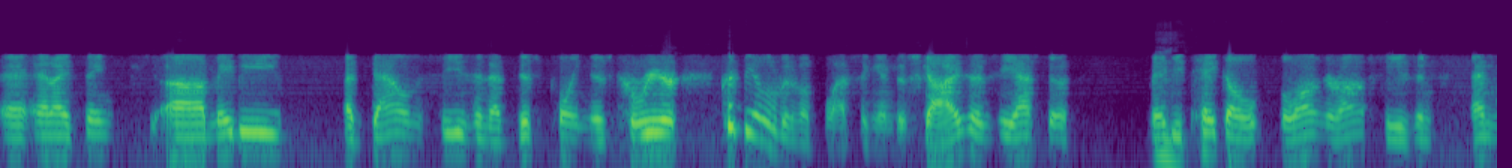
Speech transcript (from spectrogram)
and, and I think uh, maybe a down season at this point in his career could be a little bit of a blessing in disguise, as he has to maybe take a longer off season and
